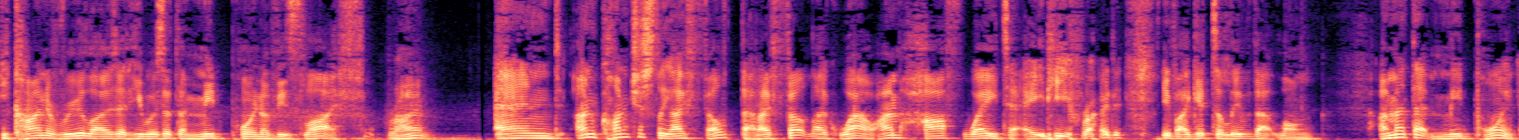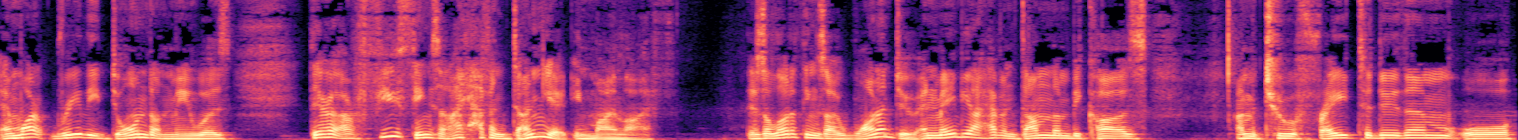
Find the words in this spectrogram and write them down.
he kind of realized that he was at the midpoint of his life, right? And unconsciously, I felt that. I felt like, wow, I'm halfway to 80, right? If I get to live that long, I'm at that midpoint. And what really dawned on me was there are a few things that I haven't done yet in my life. There's a lot of things I want to do, and maybe I haven't done them because I'm too afraid to do them, or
